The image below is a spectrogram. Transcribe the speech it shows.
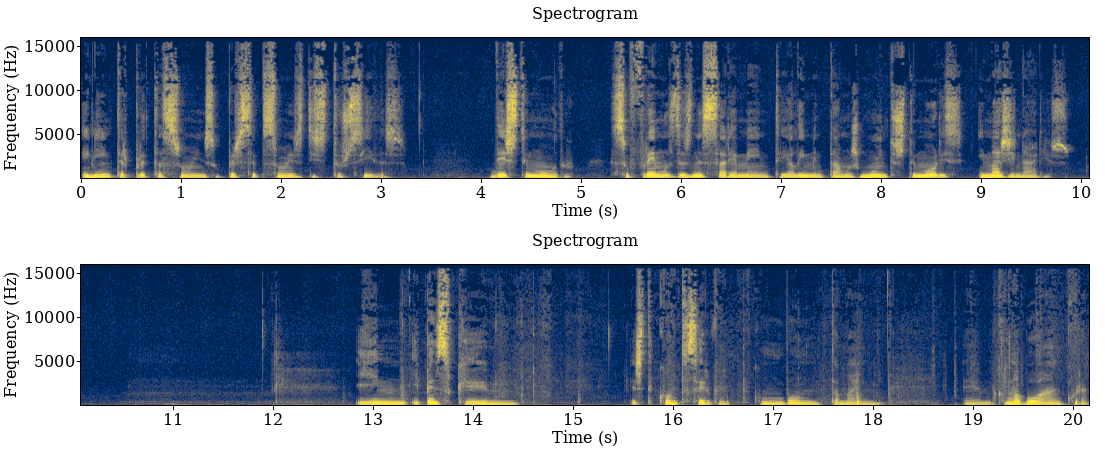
em interpretações ou percepções distorcidas. Deste modo, sofremos desnecessariamente e alimentamos muitos temores imaginários. E, e, penso que este conto serve como um bom também, um, como uma boa âncora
